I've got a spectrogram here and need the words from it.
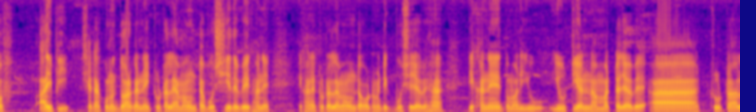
অফ আইপি সেটা কোনো দরকার নেই টোটাল অ্যামাউন্টটা বসিয়ে দেবে এখানে। এখানে টোটাল অ্যামাউন্টটা অটোমেটিক বসে যাবে হ্যাঁ? এখানে তোমার ইউ ইউটিআর নাম্বারটা যাবে, আর টোটাল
